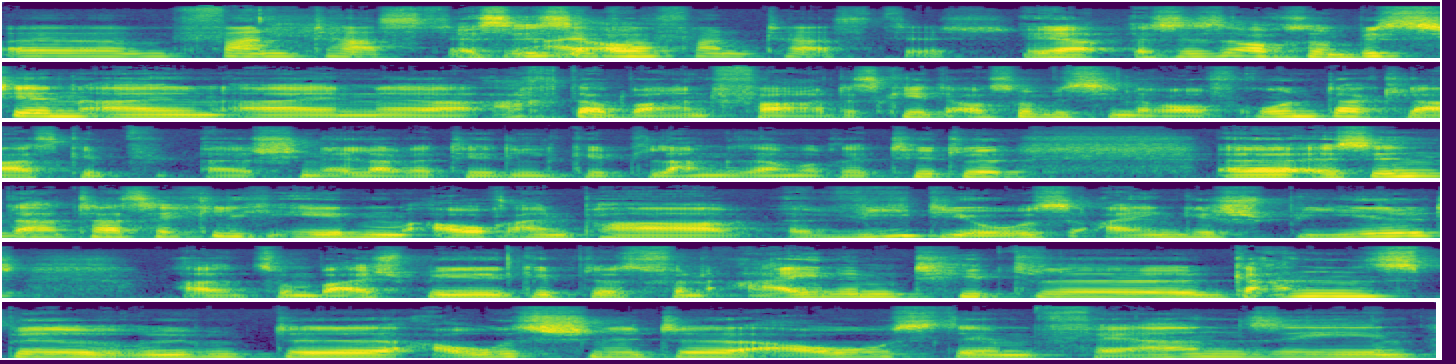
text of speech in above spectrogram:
ähm, fantastisch. Es ist Einfach auch fantastisch. Ja, es ist auch so ein bisschen ein, eine Achterbahnfahrt. Es geht auch so ein bisschen rauf runter. Klar, es gibt äh, schnellere Titel, gibt langsamere Titel. Äh, es sind da tatsächlich eben auch ein paar Videos eingespielt zum Beispiel gibt es von einem Titel ganz berühmte Ausschnitte aus dem Fernsehen.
